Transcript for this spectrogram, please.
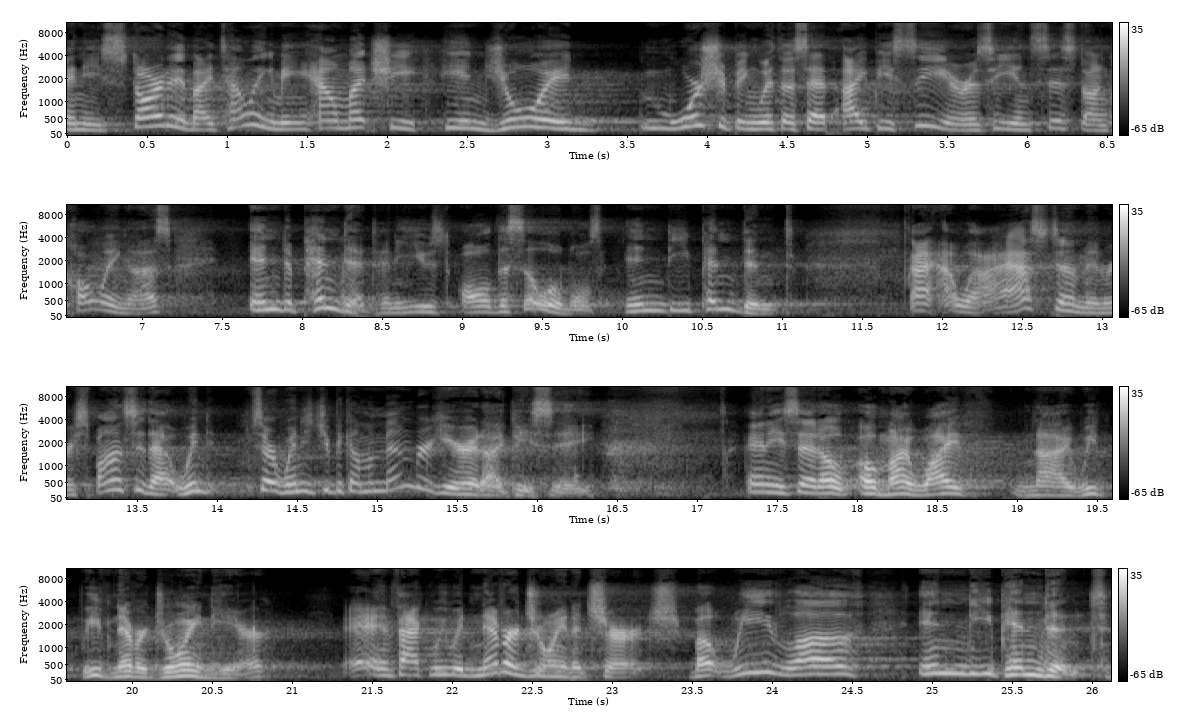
and he started by telling me how much he, he enjoyed worshiping with us at IPC, or as he insists on calling us, independent. And he used all the syllables independent. I, well, I asked him in response to that, when, Sir, when did you become a member here at IPC? And he said, Oh, oh my wife and I, we've, we've never joined here. In fact, we would never join a church, but we love independent.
